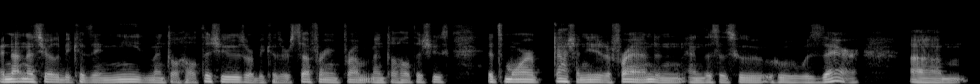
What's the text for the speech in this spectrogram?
and not necessarily because they need mental health issues or because they're suffering from mental health issues it's more gosh i needed a friend and and this is who who was there um,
